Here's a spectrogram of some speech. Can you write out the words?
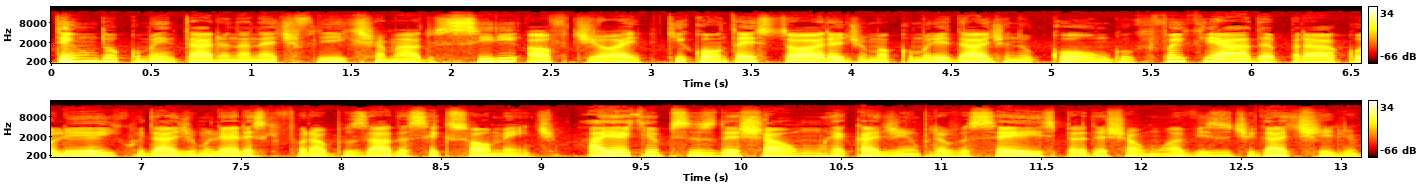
tem um documentário na Netflix chamado City of Joy que conta a história de uma comunidade no Congo que foi criada para acolher e cuidar de mulheres que foram abusadas sexualmente. Aí aqui eu preciso deixar um recadinho para vocês, para deixar um aviso de gatilho,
